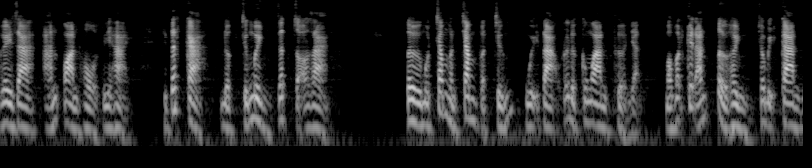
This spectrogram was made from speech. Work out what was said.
gây ra án oan Hồ Duy Hải thì tất cả được chứng minh rất rõ ràng. Từ 100% vật chứng ngụy tạo đã được công an thừa nhận mà vẫn kết án tử hình cho bị can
